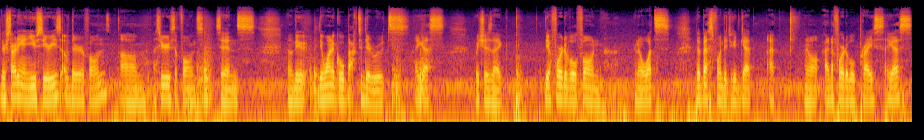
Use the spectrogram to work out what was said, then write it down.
they're starting a new series of their phones, um, a series of phones since you know, they they want to go back to their roots, I guess, which is like the affordable phone. You know, what's the best phone that you could get at you know an affordable price? I guess.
